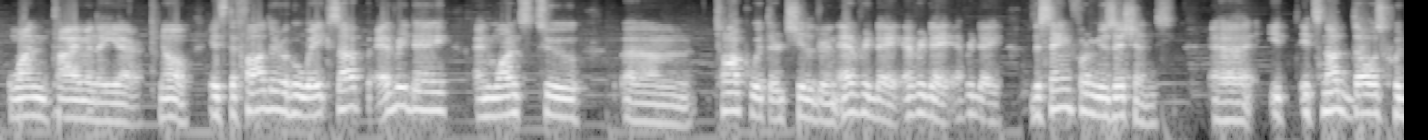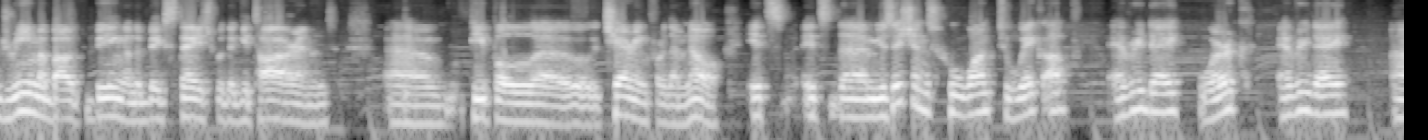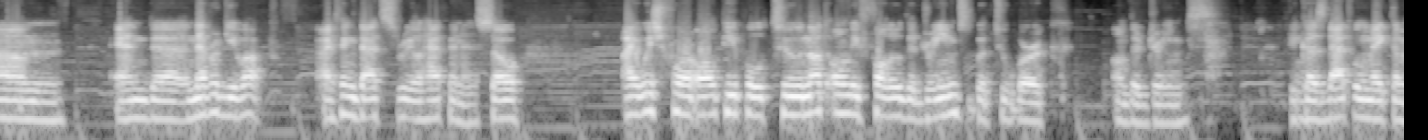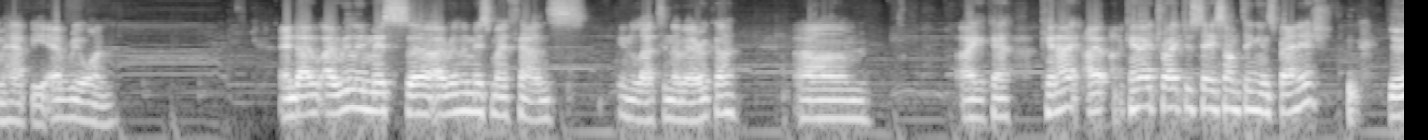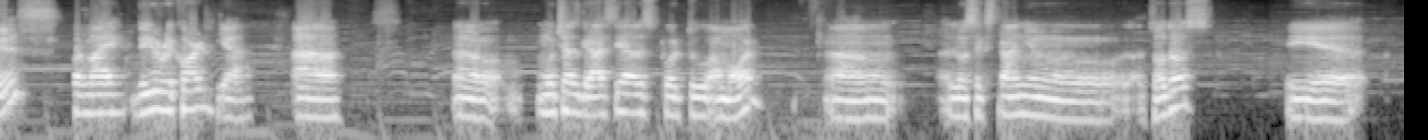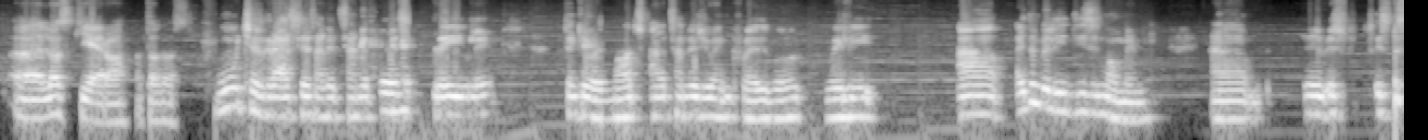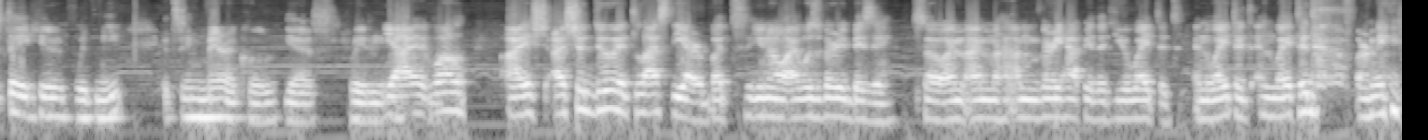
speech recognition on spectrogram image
one time in a year. No, it's the father who wakes up every day and wants to um, talk with their children every day, every day, every day. The same for musicians. Uh, it, it's not those who dream about being on the big stage with the guitar and uh, people uh, cheering for them. No, it's it's the musicians who want to wake up every day, work every day, um, and uh, never give up. I think that's real happiness. So I wish for all people to not only follow the dreams, but to work on their dreams because that will make them happy, everyone. And I, I really miss uh, I really miss my fans in Latin America. Um, I can can I, I can I try to say something in Spanish? Yes. For my do you record? Yeah. Uh, uh, muchas gracias por tu amor. Uh, los extraño a todos y uh, los quiero a todos. Muchas gracias, Alexander. Es increíble. Thank you very much, Alexander. You're incredible. Really, uh, I don't believe this is moment. Um, it's, it's to stay here with me. It's a miracle. Yes, really. Yeah. I, well, I sh- I should do it last year, but you know I was very busy. So I'm I'm I'm very happy that you waited and waited and waited for me.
